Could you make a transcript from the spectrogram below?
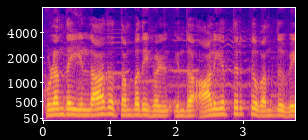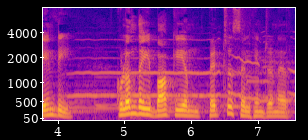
குழந்தை இல்லாத தம்பதிகள் இந்த ஆலயத்திற்கு வந்து வேண்டி குழந்தை பாக்கியம் பெற்று செல்கின்றனர்.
